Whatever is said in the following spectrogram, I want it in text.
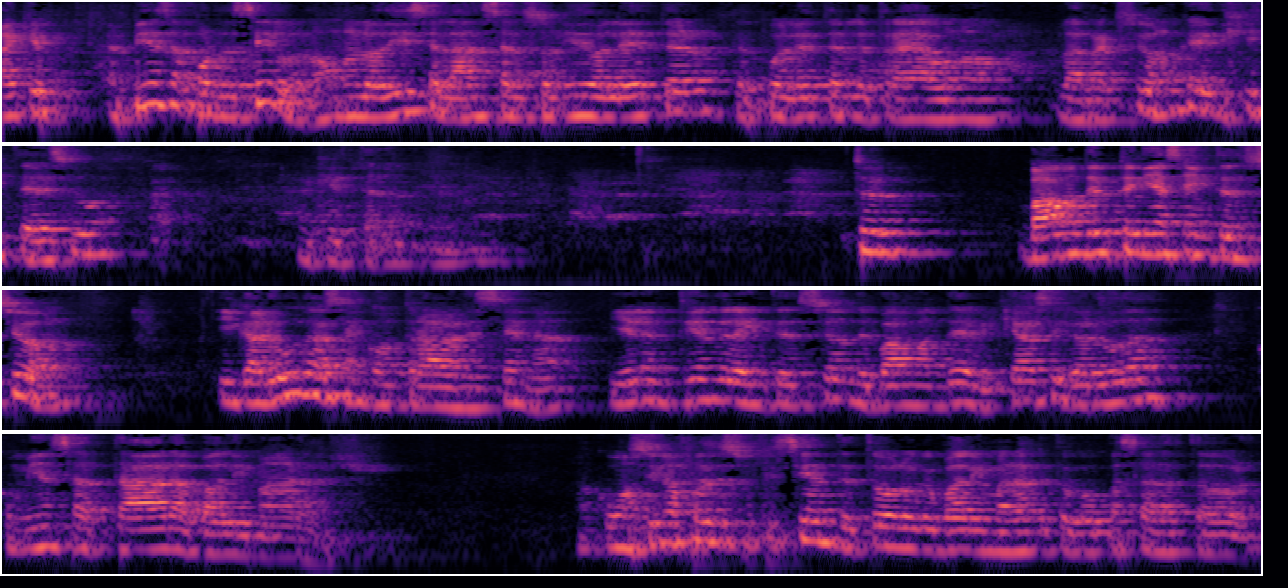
Hay que, empieza por decirlo, ¿no? Uno lo dice, lanza el sonido al éter, después el éter le trae a uno la reacción, ok, dijiste eso, aquí está. Entonces, Bhagavan tenía esa intención y Garuda se encontraba en escena y él entiende la intención de Bhagavan ¿Y qué hace Garuda? Comienza a atar a Bali Maharaj. Como si no fuese suficiente todo lo que Bali le tocó pasar hasta ahora.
